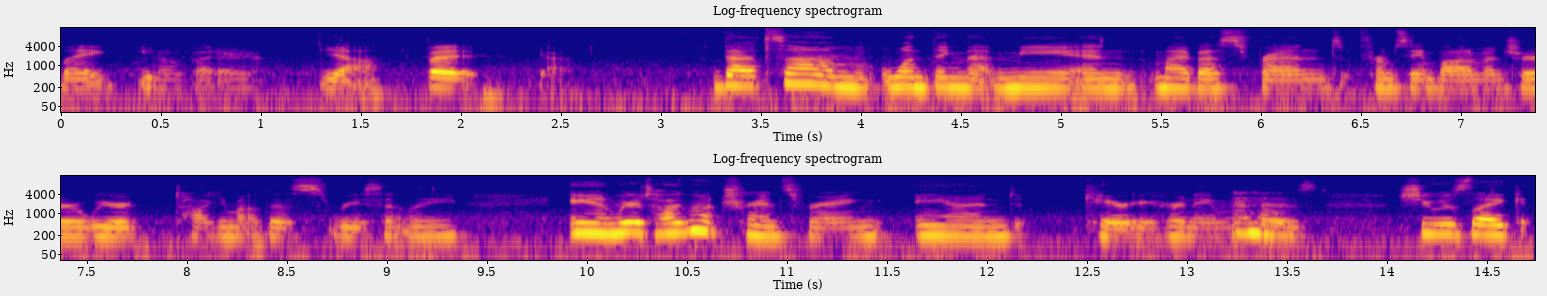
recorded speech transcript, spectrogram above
like, you know, better. yeah. But yeah. That's um one thing that me and my best friend from St. Bonaventure we were talking about this recently, and we were talking about transferring. And Carrie, her name Mhm. is, she was like,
